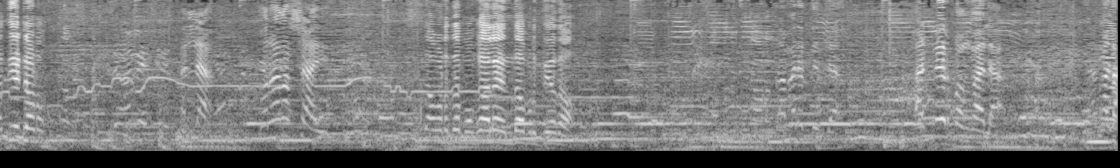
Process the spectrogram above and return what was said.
ആദ്യമായിട്ടാണോ? അവിടുത്തെ പൊങ്കാല എന്താ പ്രത്യേകത? പൊങ്കാല.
